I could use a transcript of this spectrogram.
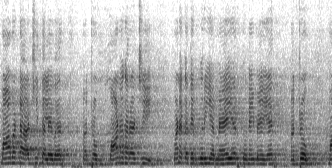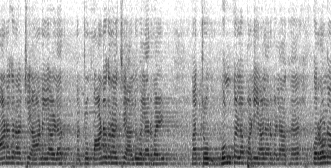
மாவட்ட ஆட்சித்தலைவர் மற்றும் மாநகராட்சி வணக்கத்திற்குரிய மேயர் துணை மேயர் மற்றும் மாநகராட்சி ஆணையாளர் மற்றும் மாநகராட்சி அலுவலர்கள் மற்றும் முன்கள பணியாளர்களாக கொரோனா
